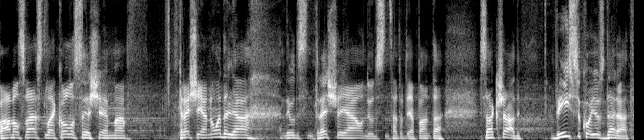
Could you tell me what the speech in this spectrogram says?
Pāvils vēstulē kolosiešiem 3. nodaļā, 23. un 24. pantā saka šādi: Visu, ko jūs darāt,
